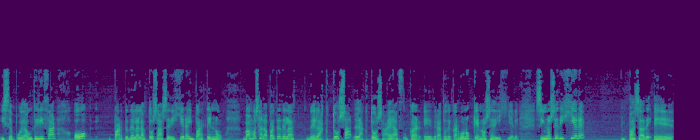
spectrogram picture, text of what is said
y se pueda utilizar, o parte de la lactosa se digiera y parte no. Vamos a la parte de, la, de lactosa, lactosa, ¿eh? azúcar, eh, hidrato de carbono que no se digiere. Si no se digiere, pasa de, eh,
